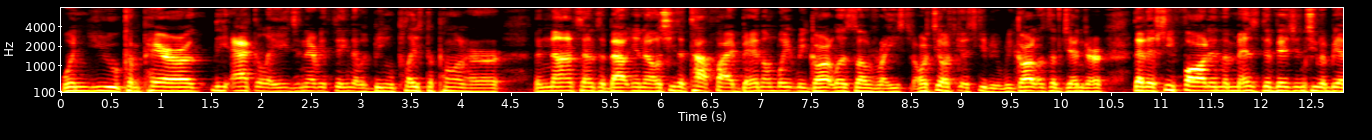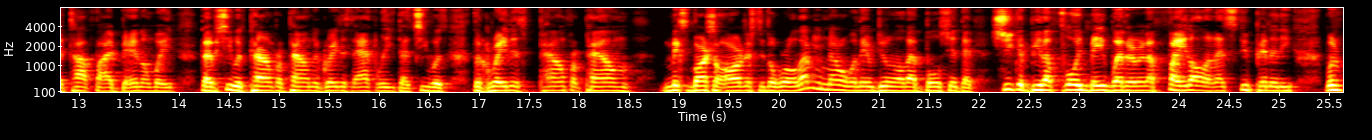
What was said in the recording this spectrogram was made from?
when you compare the accolades and everything that was being placed upon her the nonsense about you know she's a top five bantamweight regardless of race or excuse me regardless of gender that if she fought in the men's division she would be a top five bantamweight that she was pound for pound the greatest athlete that she was the greatest pound for pound mixed martial artist in the world. I remember when they were doing all that bullshit that she could beat up Floyd Mayweather in a fight, all of that stupidity. When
